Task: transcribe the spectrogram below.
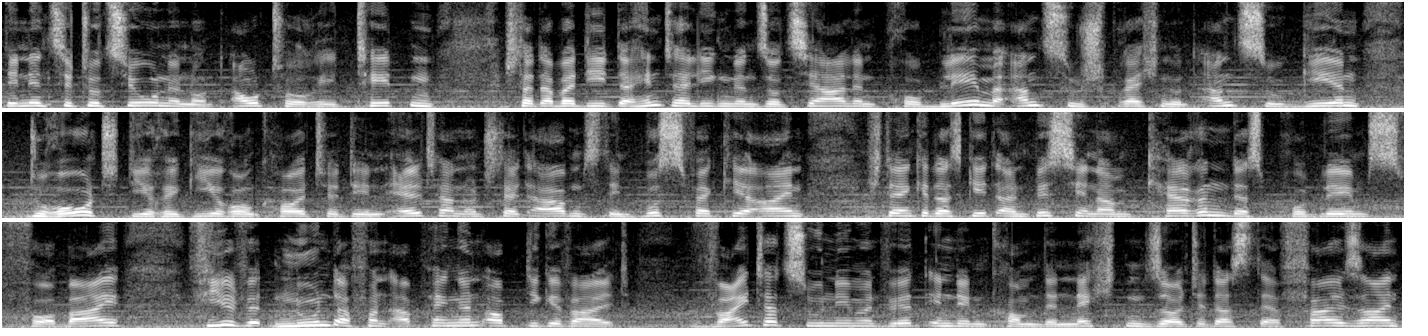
den Institutionen und Autoritäten. Statt aber die dahinterliegenden sozialen Probleme anzusprechen und anzugehen, droht die Regierung heute den Eltern und stellt abends den Busverkehr ein. Ich denke, das geht ein bisschen am Kern des Problems vorbei. Viel wird nun davon abhängen, ob die Gewalt weiter zunehmen wird in den kommenden Nächten. Sollte das der Fall sein,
